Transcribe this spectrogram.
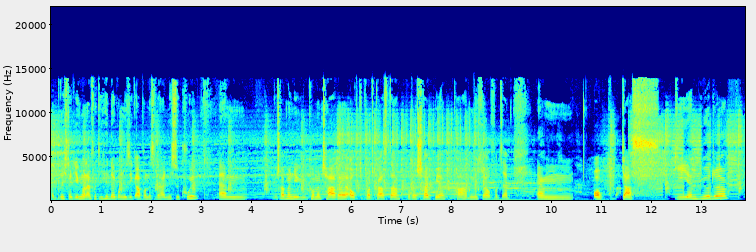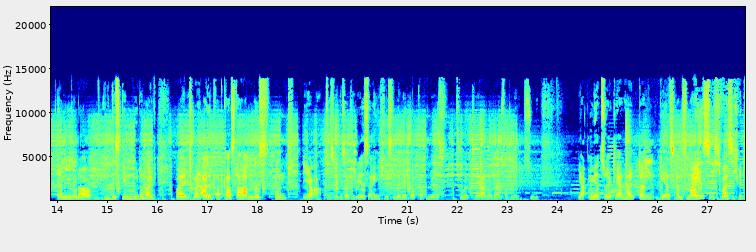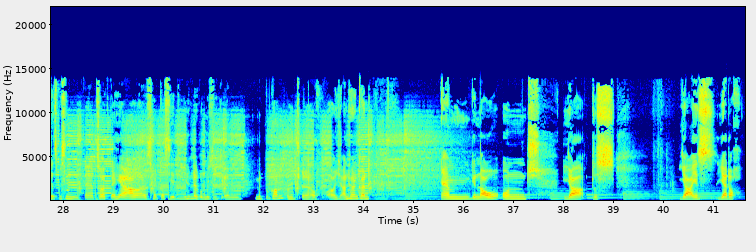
äh, bricht halt irgendwann einfach die Hintergrundmusik ab und das wäre halt nicht so cool. Ähm, schreibt mir in die Kommentare, auch die Podcaster, oder schreibt mir, ein paar haben mich ja auf WhatsApp, ähm, ob das gehen würde. Ähm, oder wie das gehen würde halt. Weil ich meine, alle Podcaster haben das und ja, deswegen solltet ihr es eigentlich wissen, wenn ihr Bock habt, mir das zu erklären oder einfach mir zu ja, mir zu erklären halt, dann wäre es ganz nice. Ich weiß, ich rede jetzt ein bisschen äh, Zeug daher, aber es ist halt, dass ihr die Hintergrundmusik ähm, mitbekommt und äh, auch euch anhören könnt. Ähm, genau, und ja, das. Ja, jetzt, ja doch.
